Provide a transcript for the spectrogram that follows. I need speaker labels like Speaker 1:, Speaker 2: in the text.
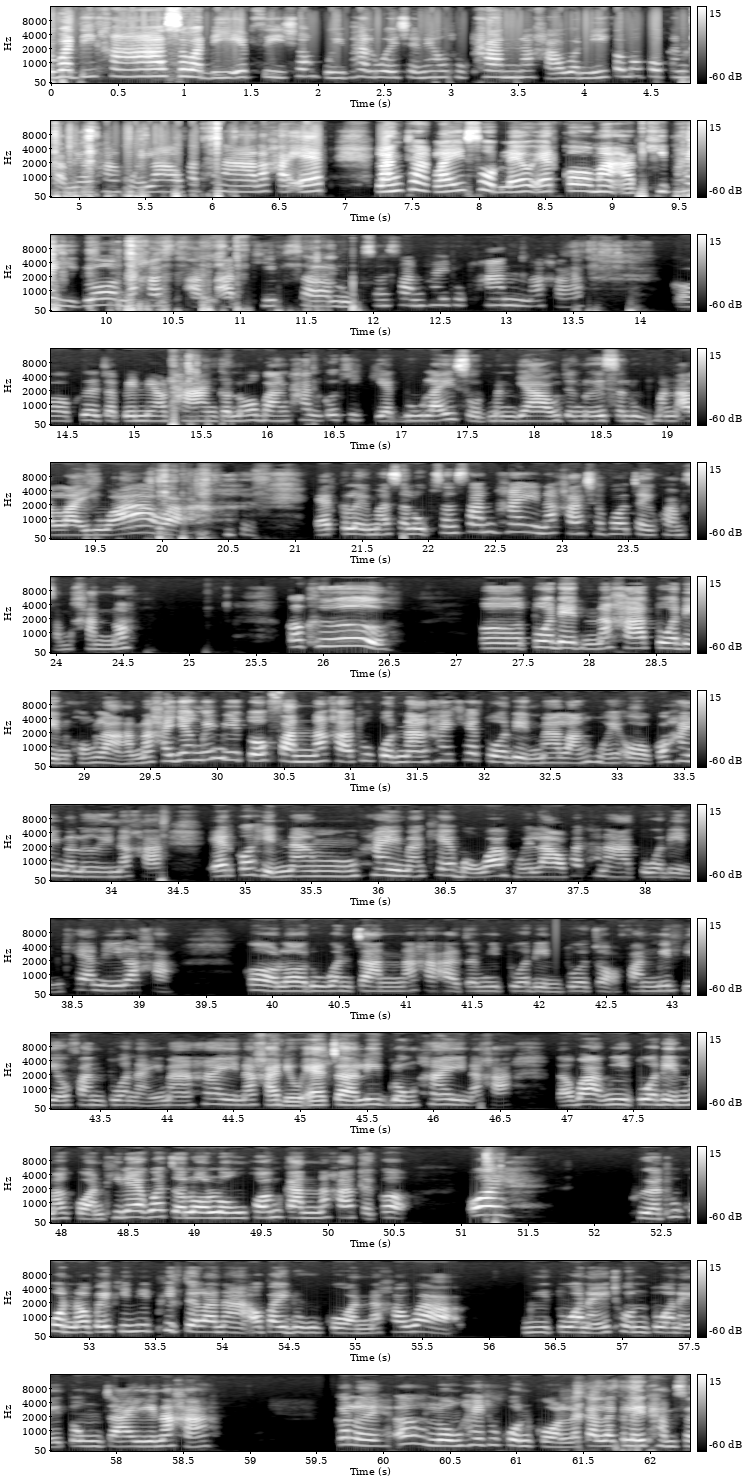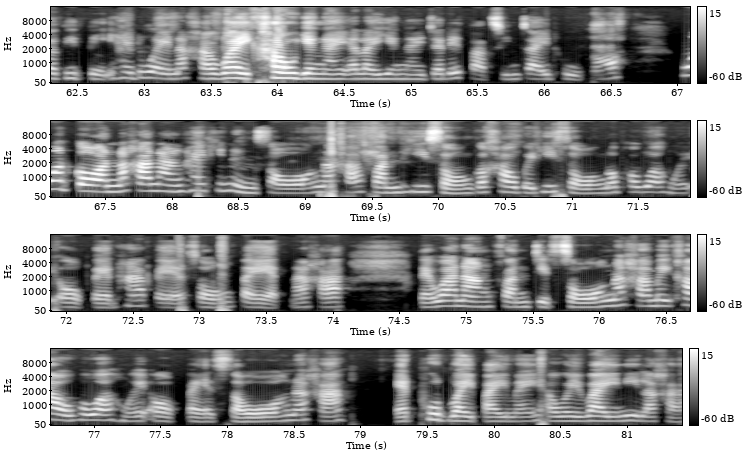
Speaker 1: สวัสดีค่ะ สวัสดี FC ช่องปุ๋ยพารวยชาแนลทุกท่านนะคะ วันนี้ก็มาพบกันกับแนวทางหวยลาวพัฒนานะคะแอดหลังจากไลฟ์สดแล้วแอดก็มาอัดคลิปให้อีกรอบนะคะอัดอัดคลิปสรุปสั้นๆให้ทุกท่านนะคะ ก็เพื่อจะเป็นแนวทางกันเนาะบางท่านก็ขี้เกียจดูไลฟ์สดมันยาวจังเลยสรุปมันอะไรว้าวอะแอดก็เลยมาสรุปสั้นๆให้นะคะ เฉพาะใจความสำคัญเนาะก็คือ เอ่อตัวเด่นนะคะ ตัวเด่นของหลานนะคะ ยังไม่มีตัวฟันนะคะ ทุกคนนางให้แค่ตัวเด่นมาหลังหวยออกก็ให้มาเลยนะคะแอดก็เห็นนางให้มาแค่บอกว่าหวยลาวพัฒนาตัวเด่นแค่นี้ละค่ะ ก็รอดูวันจันทร์นะคะ อาจจะมีตัวเด่นตัวเจาะฟันเม็ดเดียวฟันตัวไหนมาให้นะคะ เดี๋ยวแอดจะรีบลงให้นะคะ แต่ว่ามีตัวเด่นมาก่อนที่แรกว่าจะรอลงพร้อมกันนะคะ แต่ก็ โอ้ยเผื่อทุกคนเอาไปพินิจพิจารณาเอาไปดูก่อนนะคะว่า มีตัวไหนชนตัวไหนตรงใจนะคะ ก็เลยเออลงให้ทุกคนก่อนแล้วกันแล้วก็เลยทำสถิติให้ด้วยนะคะว่าเข้ายังไงอะไรยังไงจะได้ตัดสินใจถูกเนาะงวดก่อนนะคะ นางให้ที่หนึ่งสองนะคะ ฟันที่สองก็เข้าไปที่สองเนาะเพราะว่าหวยออกแปดห้าแปดสองแปดนะคะ แต่ว่านางฟันเจ็ดสองนะคะ ไม่เข้าเพราะว่าหวยออกแปดสองนะคะแอดพูดไวไปไหมเอาไวๆนี่แหละค่ะ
